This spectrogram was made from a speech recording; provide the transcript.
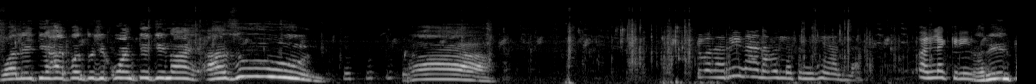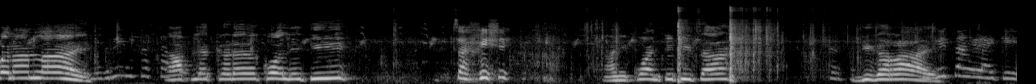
क्वालिटी आहे पण तुझी क्वांटिटी नाही. अजून. हा. तुम्हाला रीन आणा म्हणलं तुम्ही हे आणला. आणला क्रीम रीन. पण आणलाय. मग रीनच आपल्याकडं क्वालिटी चांगली. आणि क्वांटिटीचा ढिगारा आहे हे चांगलं आहे की.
